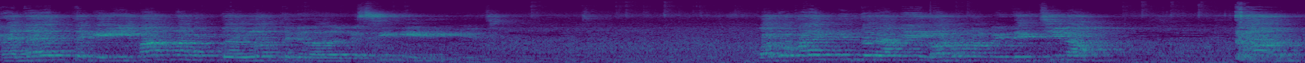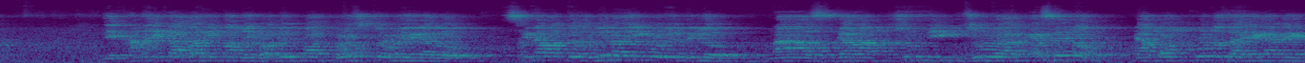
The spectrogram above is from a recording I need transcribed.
হেদায়েত থেকে ঈমান নামক দৌলত থেকে তাদেরকে ছিনিয়ে নিয়ে গিয়েছে। গত কয়েকদিন ধরে আমি এই ঘটনাটি দেখছিলাম, যেখানে কাবার ইমাম এভাবে পথভ্রষ্ট হয়ে গেল, সিনেমাতে অভিনয় করে দিল, নাচ, গান, শুটিং, জুয়া ক্যাসিনো এমন কোন জায়গা নেই,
